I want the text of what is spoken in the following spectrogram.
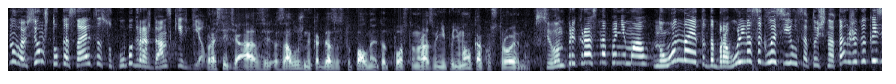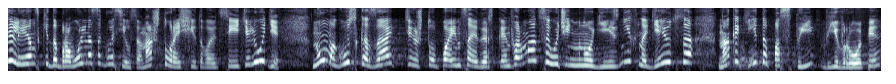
ну, во всем, что касается сугубо гражданских дел. Простите, а Залужный, когда заступал на этот пост, он разве не понимал, как устроено? Все он прекрасно понимал, но он на это добровольно согласился, точно так же, как и Зеленский добровольно согласился. На что рассчитывают все эти люди? Ну, могу сказать, что по инсайдерской информации очень многие из них надеются на какие-то посты в Европе.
